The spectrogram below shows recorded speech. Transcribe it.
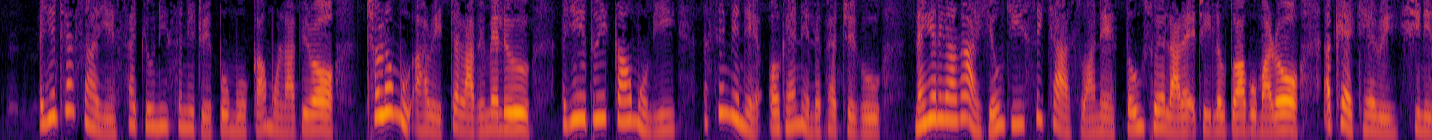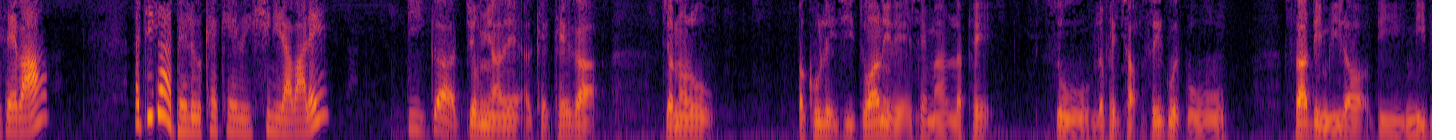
။အရင်ထက်စာရင်စိုက်ပျိုးနည်းစနစ်တွေပိုမိုကောင်းမွန်လာပြီးထုတ်လုပ်မှုအားတွေတက်လာပေမယ့်အရည်အသွေးကောင်းမွန်ပြီးအဆင့်မြင့်တဲ့အော်ဂဲနစ်လက်ဖက်တွေကိုနိုင်ငံတကာကယုံကြည်စိတ်ချစွာနဲ့သုံးစွဲလာတဲ့အထိလုပ်သွားဖို့မှာတော့အခက်အခဲတွေရှိနေဆဲပါ။အဓိကဘယ်လိုအခက်အခဲတွေရှိနေတာပါလဲ။အဓိကကြုံရတဲ့အခက်အခဲကကျနော်တို့အ အခုလက်ရှိသွားနေတဲ့အချိန်မှာလက်ဖက်ဆိုလက်ဖက်ချောက်ဈေးကွက်ကိုစတင်ပြီးတော့ဒီနီးပ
